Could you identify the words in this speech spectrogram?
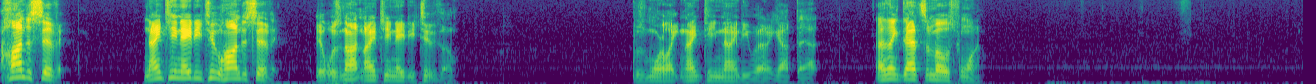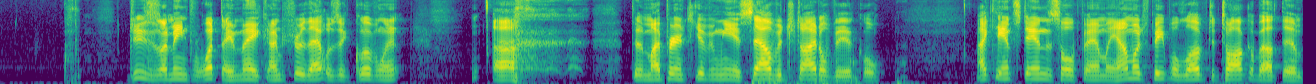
Honda Civic, 1982 Honda Civic. It was not 1982 though. Was more like 1990 when I got that. I think that's the most one. Jesus, I mean, for what they make, I'm sure that was equivalent uh, to my parents giving me a salvage title vehicle. I can't stand this whole family. How much people love to talk about them.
